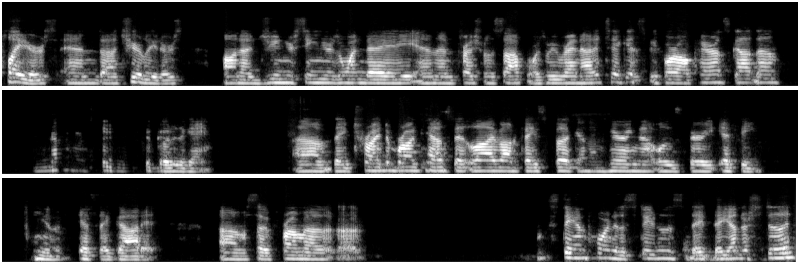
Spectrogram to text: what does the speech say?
players and uh, cheerleaders on a junior seniors one day and then freshmen sophomores. We ran out of tickets before all parents got them. Could go to the game. Um, they tried to broadcast it live on Facebook, and I'm hearing that was very iffy, you know, if they got it. Um, so from a, a, standpoint of the students, they, they understood.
